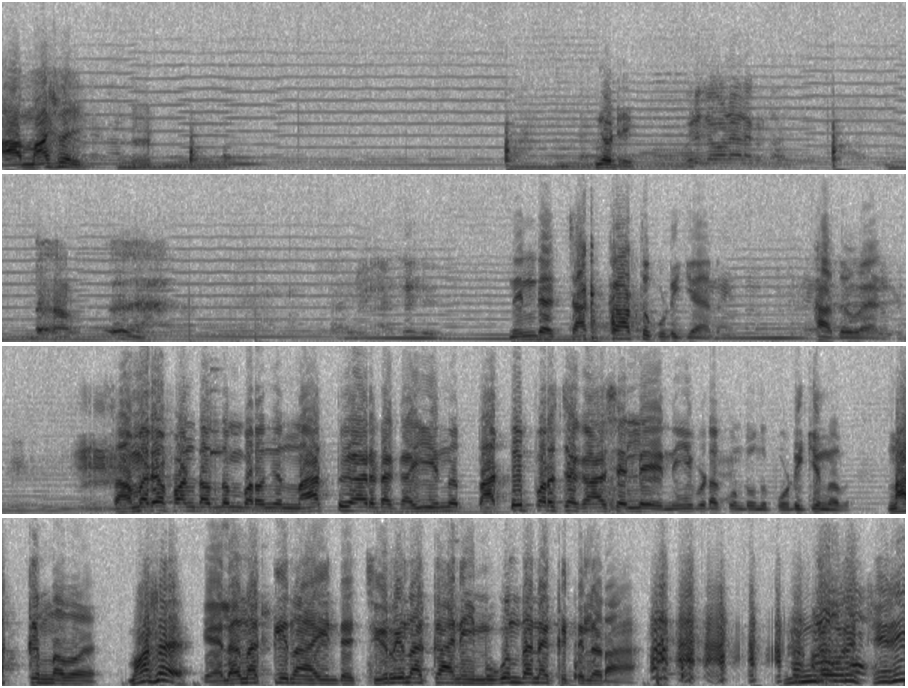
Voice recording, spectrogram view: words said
ആ മാഷ് വരും. ഇങ്ങോട്ട്. നിന്റെ ചക്കാത്ത് കുടിക്കാൻ അത് വേണ്ട സമര ഫണ്ടെന്നും പറഞ്ഞ് നാട്ടുകാരുടെ കയ്യിൽ നിന്ന് തട്ടിപ്പറിച്ച കാശല്ലേ നീ ഇവിടെ കൊണ്ടുവന്ന് പൊടിക്കുന്നത്? നക്കുന്നത്? മാഷേ! ഇലനക്കി നായിന്റെ ചിറി നക്കാൻ ഈ മുകുന്ദനെ കിട്ടില്ലടാ. നിന്റെ ഒരു ചിരി.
